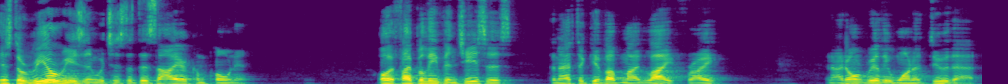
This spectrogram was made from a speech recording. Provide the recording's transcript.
is the real reason, which is the desire component. Oh, if I believe in Jesus, then I have to give up my life, right? And I don't really want to do that.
